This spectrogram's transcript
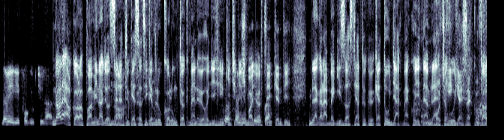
de végig fogjuk csinálni. Na le a kalappal, mi nagyon szeretjük ezt a cikket, drukkolunk, tök menő, hogy így kicsit Köszönjük is magyar szépen. cégként így legalább megizzasztjátok őket. Tudják meg, hogy itt nem lehet Hogy csak úgy ezek a dal,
